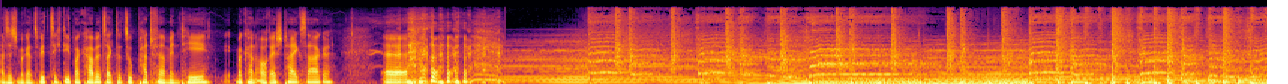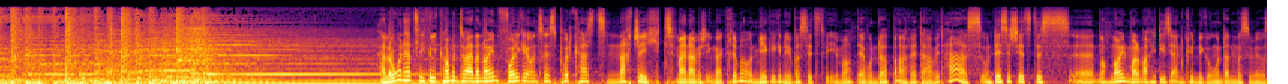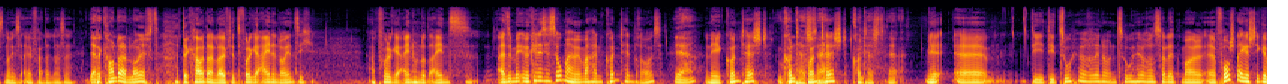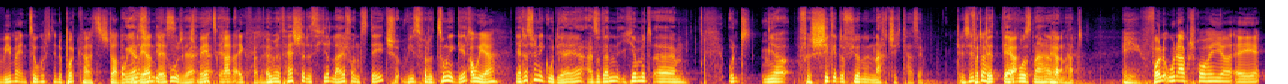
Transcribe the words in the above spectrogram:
Also ist immer ganz witzig. Dietmar Kabel sagt dazu Pat Fermenté. Man kann auch Restteig sagen. Hallo und herzlich willkommen zu einer neuen Folge unseres Podcasts Nachtschicht. Mein Name ist Ingmar Grimmer und mir gegenüber sitzt wie immer der wunderbare David Haas. Und das ist jetzt das, äh, noch neunmal mache ich diese Ankündigung und dann muss ich mir was Neues einfallen lassen. Ja, der Countdown läuft. Der Countdown läuft jetzt, Folge 91, ab Folge 101. Also wir, wir können es ja so machen, wir machen einen Content raus. Ja. Nee, Contest. Ein Contest. Contest. Ja. Contest, ja. Wir, äh, die, die Zuhörerinnen und Zuhörer sollen mal äh, Vorschläge schicken, wie man in Zukunft in den Podcast startet. Oh ja, das finde ich gut, ja, ist mir ja, jetzt ja. gerade eingefallen. Weil wir testen das hier live on stage, wie es von der Zunge geht. Oh ja, Ja, das finde ich gut, ja, ja. Also dann hiermit ähm, und mir verschicke dafür eine Nachtschichttasse. das ist Für doch, der, der ja, wo es nachher ja. dann hat. Ey, voll unabgesprochen hier, ey,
